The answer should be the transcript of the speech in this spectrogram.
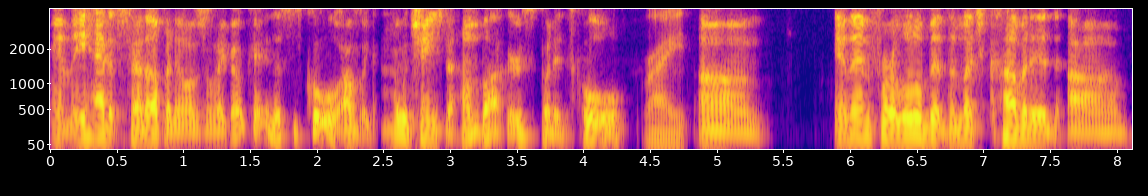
and they had it set up and I was just like, okay, this is cool. I was like, I would change the humbuckers, but it's cool. Right. Um, and then for a little bit, the much coveted um,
